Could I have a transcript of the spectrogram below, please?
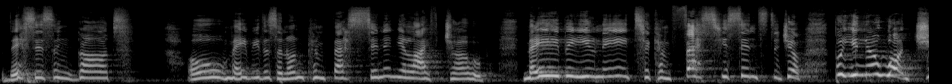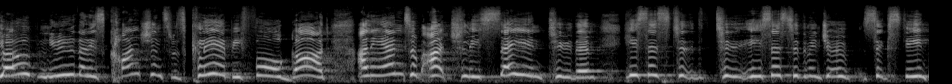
This isn't God. Oh, maybe there's an unconfessed sin in your life, Job. Maybe you need to confess your sins to Job. But you know what? Job knew that his conscience was clear before God, and he ends up actually saying to them, he says to, to he says to them in Job 16,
